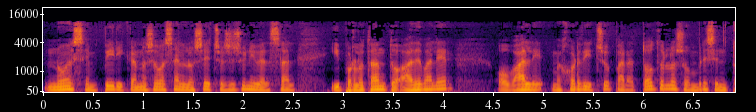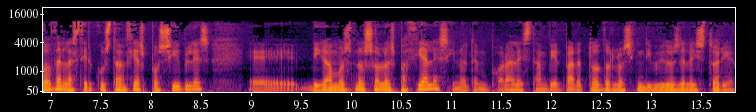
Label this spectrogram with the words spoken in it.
no es empírica, no se basa en los hechos, es universal y por lo tanto ha de valer o vale, mejor dicho, para todos los hombres en todas las circunstancias posibles, eh, digamos, no solo espaciales, sino temporales también, para todos los individuos de la historia.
